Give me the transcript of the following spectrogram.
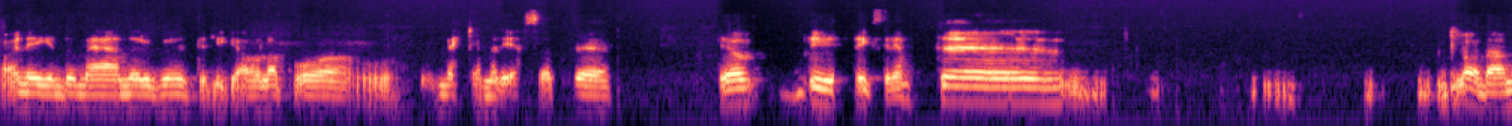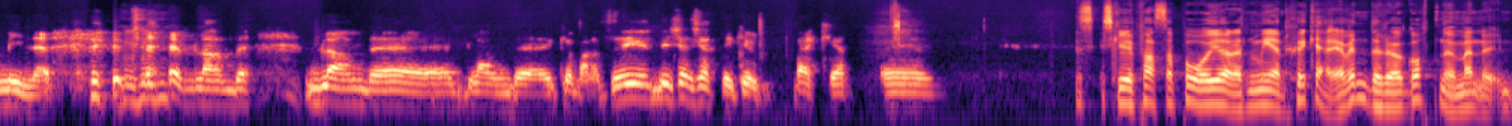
ha en egen domän och du behöver inte ligga och hålla på och mecka med det. Så att, det har blivit extremt glada miner mm. bland, bland, bland klubbarna. Så det, det känns jättekul, verkligen. Eh, ska vi passa på att göra ett medskick här? Jag vet inte hur det har gått nu, men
